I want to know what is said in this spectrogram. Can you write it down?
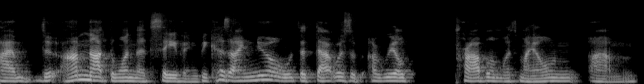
i'm the, i'm not the one that's saving because i know that that was a, a real problem with my own um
